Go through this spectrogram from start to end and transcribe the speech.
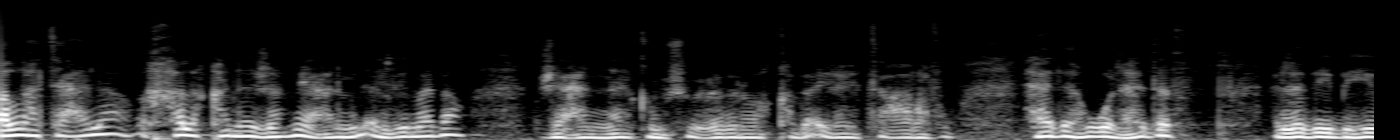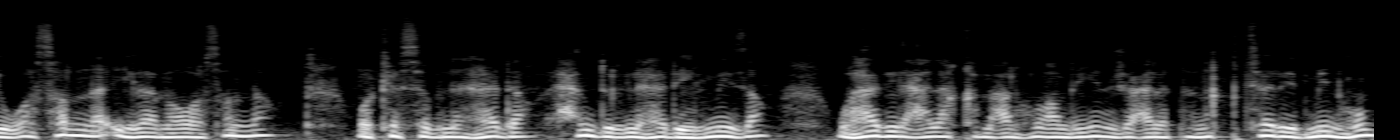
الله تعالى خلقنا جميعا من أجل ماذا؟ جعلناكم شعوبا وقبائل لتعارفوا. هذا هو الهدف الذي به وصلنا إلى ما وصلنا وكسبنا هذا. الحمد لله هذه الميزة وهذه العلاقة مع الهولنديين جعلتنا نقترب منهم.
